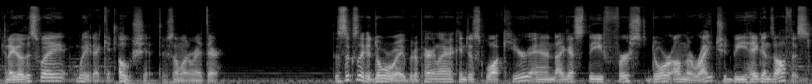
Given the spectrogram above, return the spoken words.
Can I go this way? Wait, I can't. Oh shit, there's someone right there. This looks like a doorway, but apparently I can just walk here, and I guess the first door on the right should be Hagen's office.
